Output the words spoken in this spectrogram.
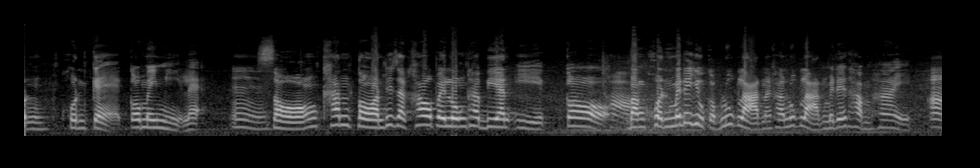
น คนแก่ก็ไม่มีและ อืม สองขั้นตอนที่จะเข้าไปลงทะเบียนอีก ก็ค่ะ บางคนไม่ได้อยู่กับลูกหลานนะคะ ลูกหลานไม่ได้ทำให้ อ่า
